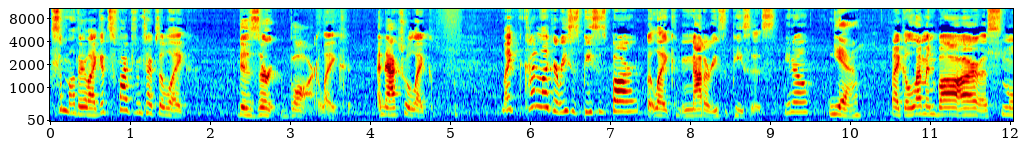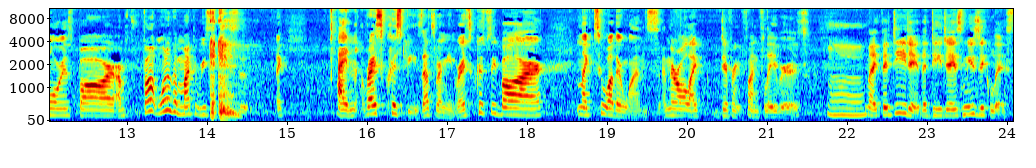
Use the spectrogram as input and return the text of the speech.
some other like it's five different types of like dessert bar, like an actual like like kind of like a Reese's Pieces bar, but like not a Reese's Pieces, you know? yeah, Like a lemon bar, a s'mores bar. I'm thought one of them might be Reese's Pieces. Like I Rice Krispies, that's what I mean. Rice Krispie bar and like two other ones, and they're all like different fun flavors. mm, Like the DJ, the DJ's music list,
